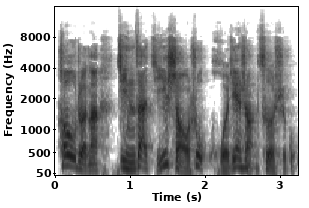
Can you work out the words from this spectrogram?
后者呢仅在极少数火箭上测试过。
